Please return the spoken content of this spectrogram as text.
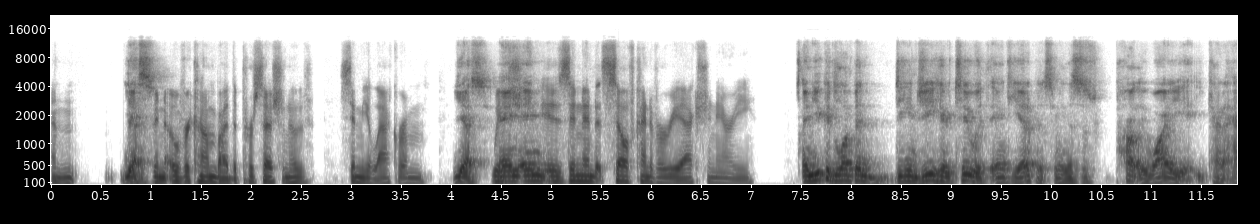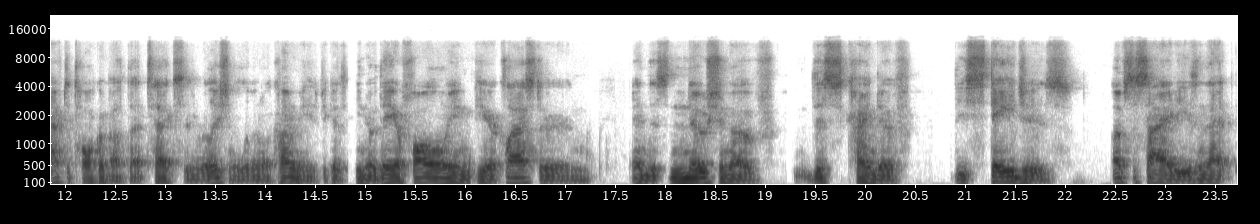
and Yes. been overcome by the procession of simulacrum, Yes, which and and is in and itself kind of a reactionary. and you could lump in D and G here too with anti-Oedipus. I mean, this is partly why you, you kind of have to talk about that text in relation to libidinal economy, is because you know they are following Pierre Clastres and and this notion of this kind of these stages of societies, and that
